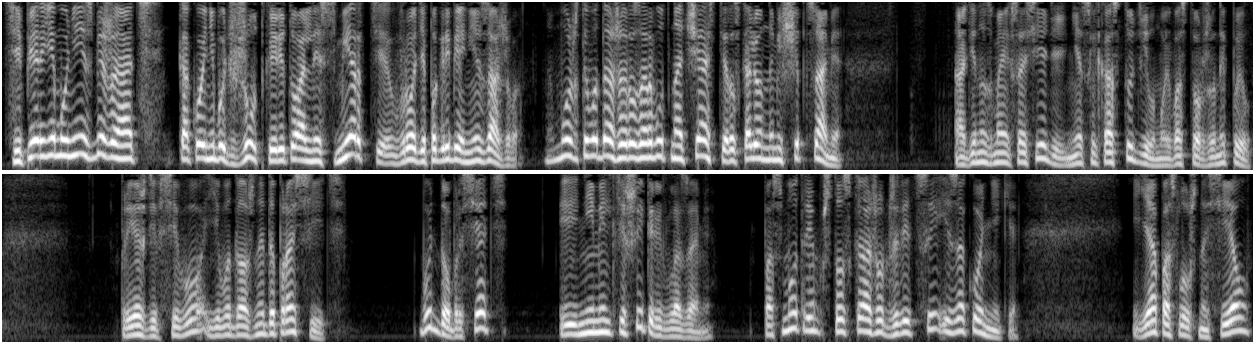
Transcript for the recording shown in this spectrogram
«Теперь ему не избежать какой-нибудь жуткой ритуальной смерти, вроде погребения заживо. Может, его даже разорвут на части раскаленными щипцами. Один из моих соседей несколько остудил мой восторженный пыл. Прежде всего, его должны допросить. Будь добр, сядь и не мельтеши перед глазами. Посмотрим, что скажут жрецы и законники. Я послушно сел.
